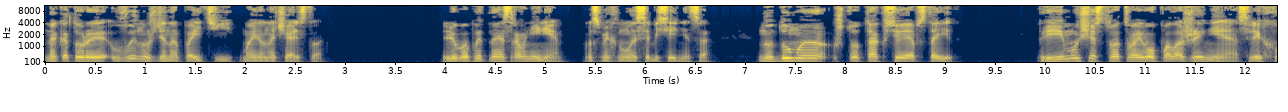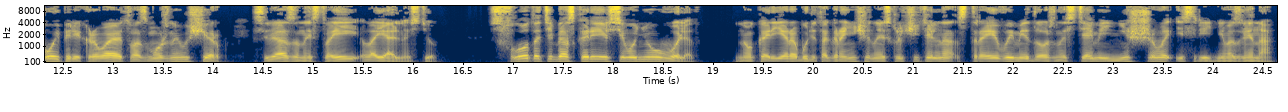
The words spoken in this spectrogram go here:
на которые вынуждено пойти мое начальство. Любопытное сравнение, усмехнулась собеседница, но думаю, что так все и обстоит. Преимущества твоего положения с лихвой перекрывают возможный ущерб, связанный с твоей лояльностью. С флота тебя, скорее всего, не уволят, но карьера будет ограничена исключительно строевыми должностями низшего и среднего звена.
